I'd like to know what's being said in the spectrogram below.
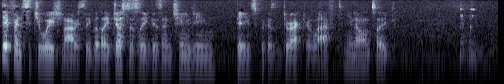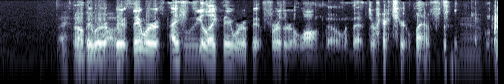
different situation, obviously. But like Justice League isn't changing dates because the director left. You know, it's like. I think Well, they were they, they were. I feel like they were a bit further along though when that director left. Yeah.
